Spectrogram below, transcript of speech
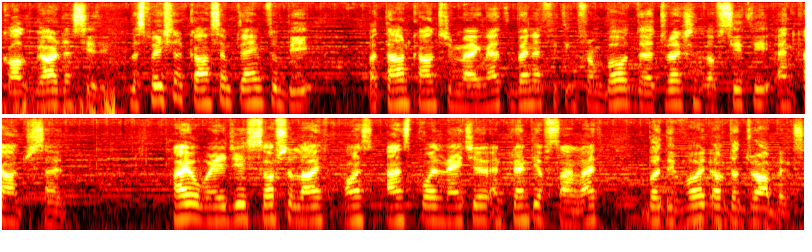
called Garden City. The spatial concept aimed to be a town-country magnet benefiting from both the attractions of city and countryside. High wages, social life, unspoiled nature and plenty of sunlight, but devoid of the drawbacks,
